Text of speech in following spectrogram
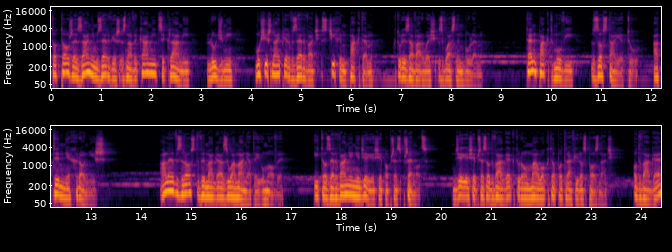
to to, że zanim zerwiesz z nawykami, cyklami, ludźmi, musisz najpierw zerwać z cichym paktem, który zawarłeś z własnym bólem. Ten pakt mówi: Zostaję tu, a ty mnie chronisz. Ale wzrost wymaga złamania tej umowy. I to zerwanie nie dzieje się poprzez przemoc. Dzieje się przez odwagę, którą mało kto potrafi rozpoznać. Odwagę,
